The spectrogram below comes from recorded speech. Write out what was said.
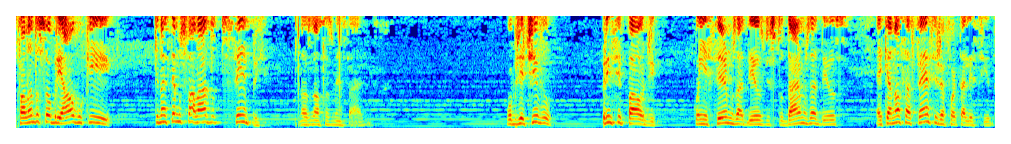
falando sobre algo que, que nós temos falado sempre nas nossas mensagens. O objetivo principal de conhecermos a Deus, de estudarmos a Deus, é que a nossa fé seja fortalecida.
